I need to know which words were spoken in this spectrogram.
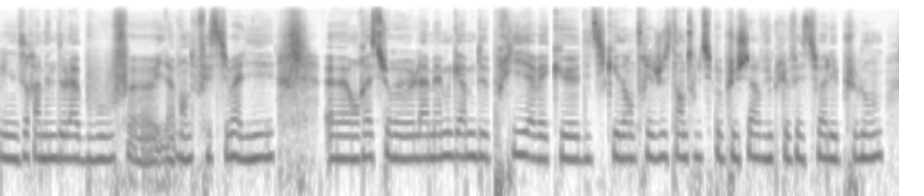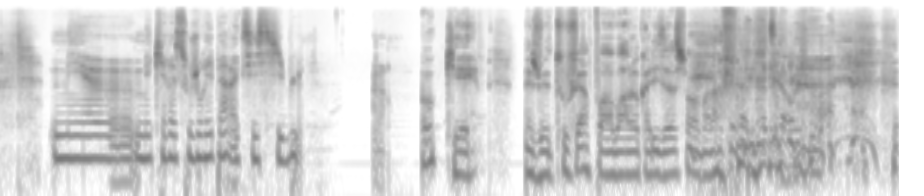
ils ramènent de la bouffe, ils la vendent aux festivaliers. on reste sur la même gamme de prix avec des tickets d'entrée juste un tout petit peu plus chers vu que le festival est plus long, mais, mais qui reste toujours hyper accessible. Ok, je vais tout faire pour avoir la localisation avant la fin de l'interview.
